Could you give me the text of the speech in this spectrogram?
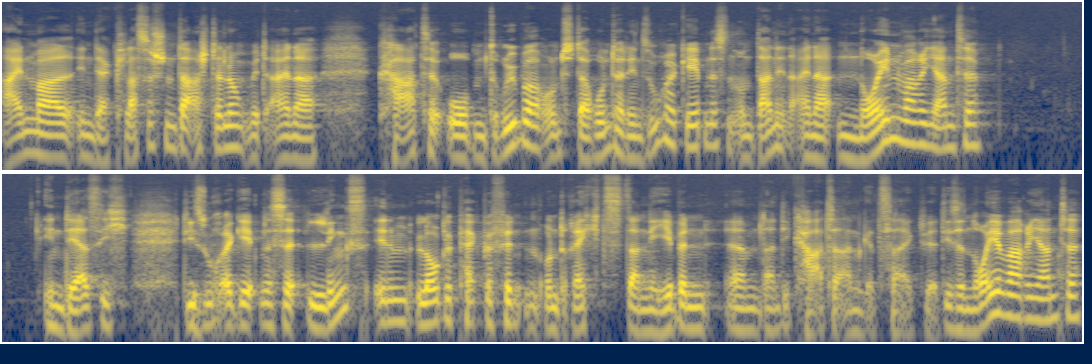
Einmal in der klassischen Darstellung mit einer Karte oben drüber und darunter den Suchergebnissen und dann in einer neuen Variante, in der sich die Suchergebnisse links im Local Pack befinden und rechts daneben ähm, dann die Karte angezeigt wird. Diese neue Variante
